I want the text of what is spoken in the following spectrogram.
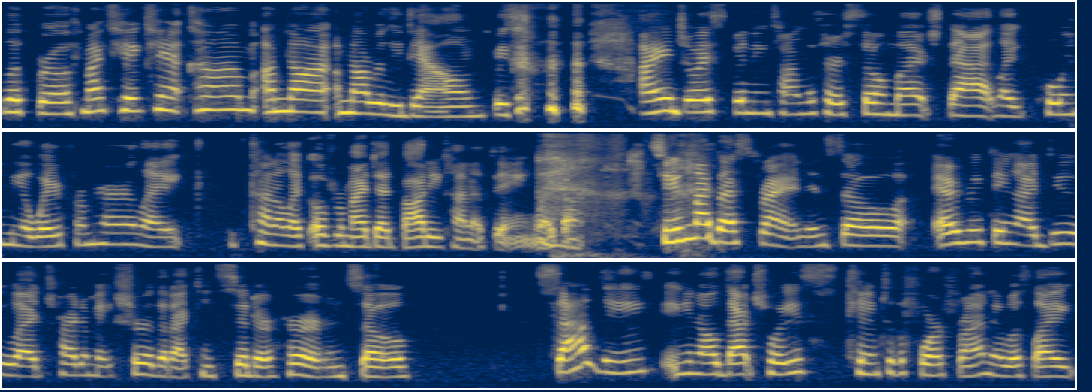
look bro if my kid can't come i'm not i'm not really down because i enjoy spending time with her so much that like pulling me away from her like it's kind of like over my dead body kind of thing like she's my best friend and so everything i do i try to make sure that i consider her and so sadly, you know, that choice came to the forefront. It was like,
